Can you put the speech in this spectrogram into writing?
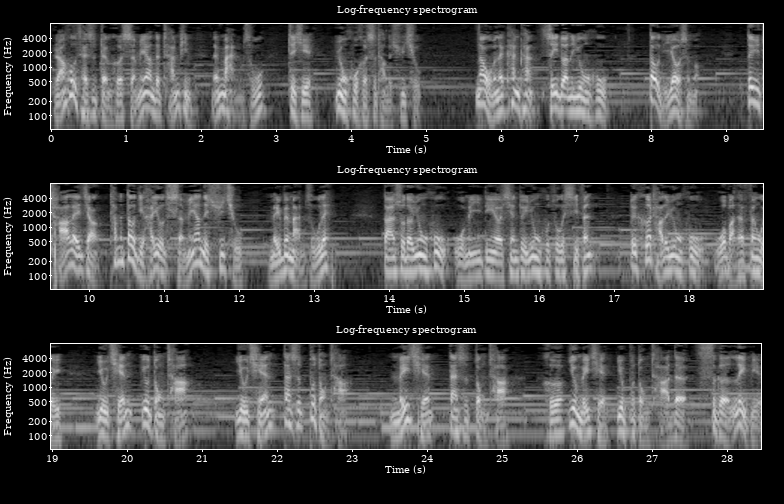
然后才是整合什么样的产品来满足这些用户和市场的需求。那我们来看看 C 端的用户到底要什么？对于茶来讲，他们到底还有什么样的需求没被满足呢？当然，说到用户，我们一定要先对用户做个细分。对喝茶的用户，我把它分为有钱又懂茶、有钱但是不懂茶、没钱但是懂茶和又没钱又不懂茶的四个类别。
